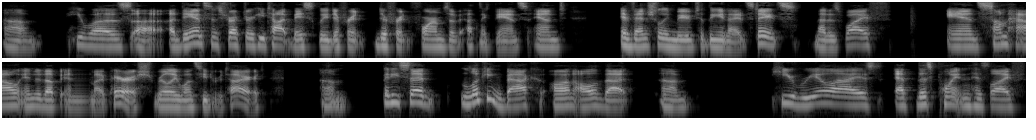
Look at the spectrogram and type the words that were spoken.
um, he was uh, a dance instructor. He taught basically different different forms of ethnic dance, and eventually moved to the United States. Met his wife, and somehow ended up in my parish. Really, once he'd retired. Um, but he said, looking back on all of that, um, he realized at this point in his life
